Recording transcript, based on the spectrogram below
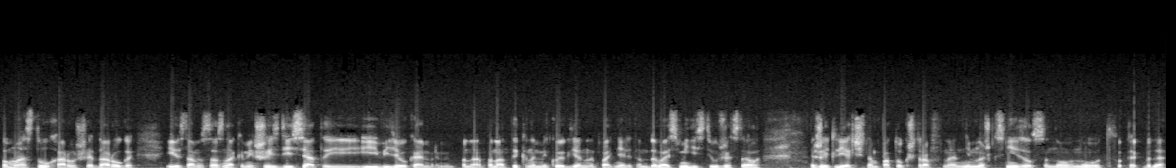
по мосту, хорошая дорога, и там со знаками 60 и, и видеокамерами пона- понатыканными, кое-где подняли там до 80, уже стало жить легче, там поток штрафов, наверное, немножко снизился, но, ну, вот как бы да.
